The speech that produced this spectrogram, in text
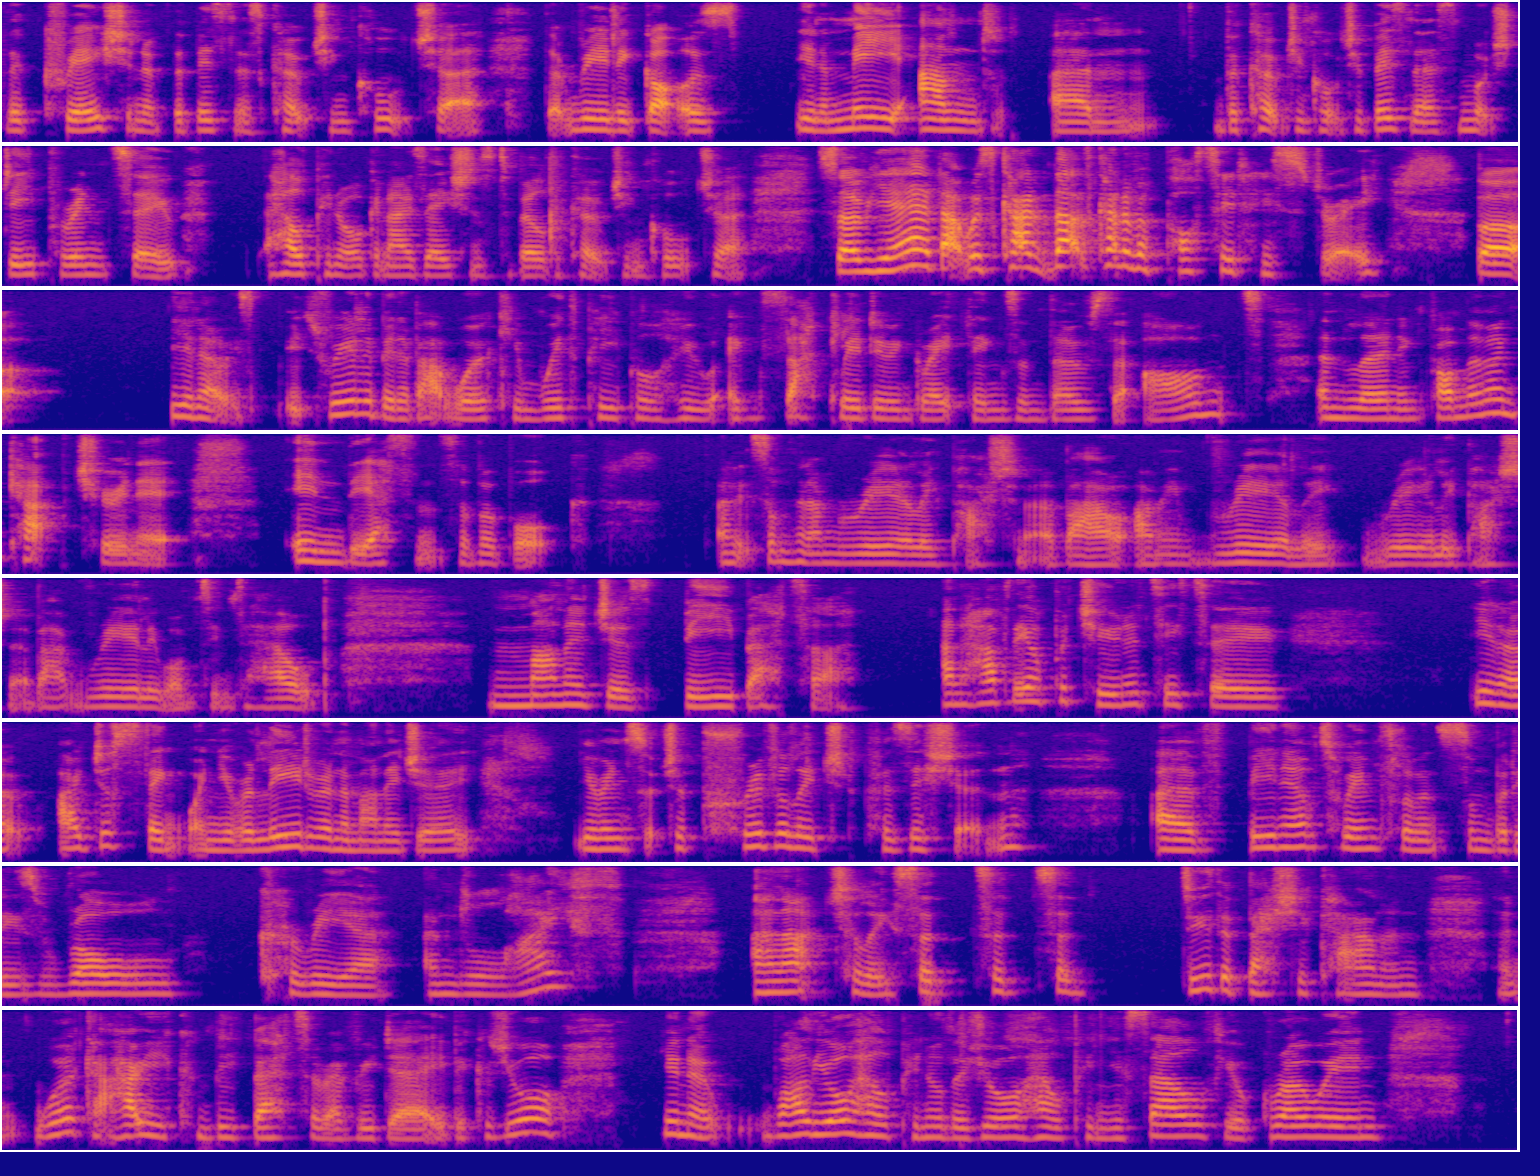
the creation of the business coaching culture that really got us, you know, me and um, the coaching culture business much deeper into helping organizations to build a coaching culture. So yeah, that was kind of, that's kind of a potted history, but you know, it's it's really been about working with people who are exactly doing great things and those that aren't and learning from them and capturing it in the essence of a book. And it's something I'm really passionate about. I mean, really, really passionate about, really wanting to help managers be better and have the opportunity to, you know, I just think when you're a leader and a manager, you're in such a privileged position of being able to influence somebody's role, career, and life. And actually, so, so, so do the best you can and, and work out how you can be better every day because you're, you know, while you're helping others, you're helping yourself, you're growing.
